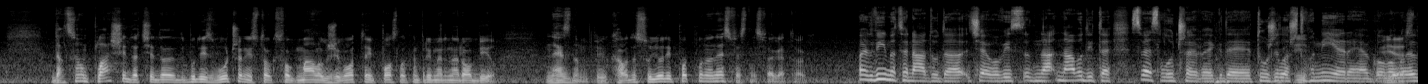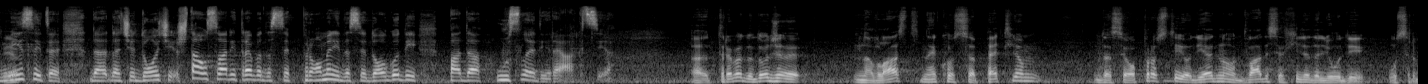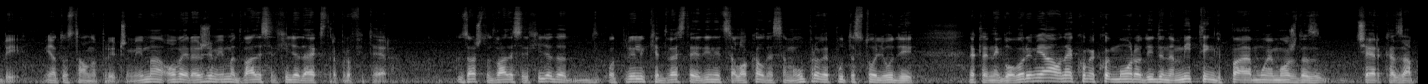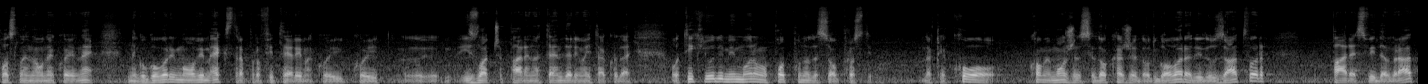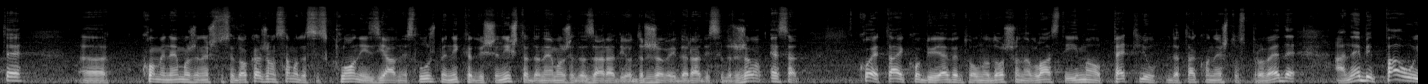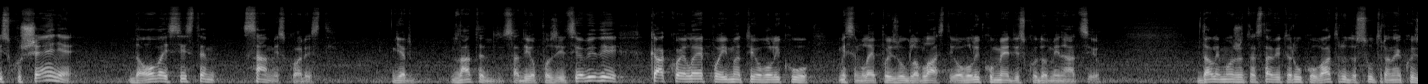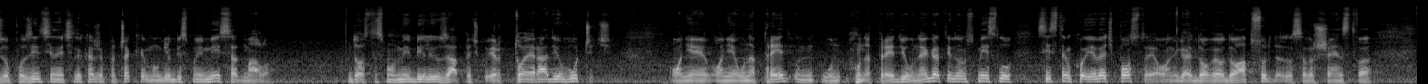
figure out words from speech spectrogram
da li se on plaši da će da bude izvučen iz tog svog malog života i poslat, na primjer, na robiju? Ne znam, kao da su ljudi potpuno nesvesni svega toga. Pa vi imate nadu da će, evo, vi navodite sve slučajeve gde tužilaštvo nije reagovalo. Mislite da će doći, šta u stvari treba da se promeni, da se dogodi, pa da usledi reakcija? Treba da dođe na vlast neko sa petljom da se oprosti od jedno 20.000 ljudi u Srbiji. Ja to stalno pričam. Ima, ovaj režim ima 20.000 ekstra profitera. Zašto 20.000? Otprilike 200 jedinica lokalne samouprave puta 100 ljudi Dakle, ne govorim ja o nekome koji mora da ide na miting pa mu je možda čerka zaposlena u nekoj... Ne, nego govorimo o ovim ekstra profiterima koji, koji e, izvlače pare na tenderima i tako dalje. Od tih ljudi mi moramo potpuno da se oprostimo. Dakle, ko, kome može da se dokaže da odgovara, da ide u zatvor, pare svi da vrate, e, kome ne može nešto se dokaže, on samo da se skloni iz javne službe, nikad više ništa da ne može da zaradi od države i da radi sa državom. E sad, ko je taj ko bi eventualno došao na vlast i imao petlju da tako nešto sprovede, a ne bi pao u iskušenje da ovaj sistem sam iskoristi. Jer, znate, sad i opozicija vidi kako je lepo imati ovoliku, mislim, lepo iz ugla vlasti, ovoliku medijsku dominaciju. Da li možete staviti ruku u vatru da sutra neko iz opozicije neće da kaže pa čekaj, mogli bismo i mi sad malo. Dosta smo mi bili u zapečku, jer to je radio Vučić. On je, on je unapred, un, unapredio u negativnom smislu sistem koji je već postojao. On ga je doveo do absurda, do savršenstva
